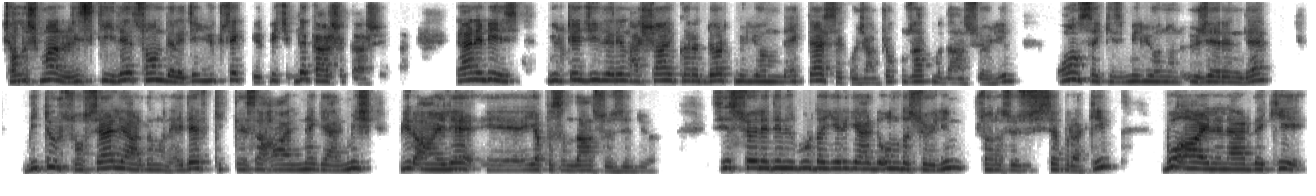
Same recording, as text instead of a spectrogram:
çalışma riskiyle son derece yüksek bir biçimde karşı karşıyalar. Yani biz mültecilerin aşağı yukarı 4 milyonunu da eklersek hocam çok uzatmadan söyleyeyim 18 milyonun üzerinde bir tür sosyal yardımın hedef kitlesi haline gelmiş bir aile e, yapısından söz ediyor. Siz söylediğiniz burada yeri geldi onu da söyleyeyim sonra sözü size bırakayım. Bu ailelerdeki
